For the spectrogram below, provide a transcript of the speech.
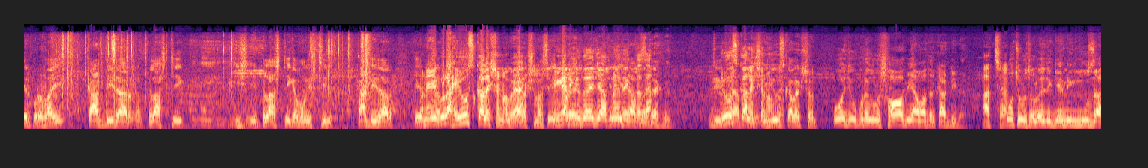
এরপরে ভাই কাঠ ডিডার প্লাস্টিক প্লাস্টিক এবং স্টিল কাঠ ডিডার মানে এগুলো হিউজ কালেকশন হবে হ্যাঁ? কালেকশন আছে। এখানে কিন্তু এই যে আপনারা দেখতেছেন collection ইউজ হবে। কালেকশন ওই যে উপরে এগুলো সবই আমাদের কাঠ ডিডার আচ্ছা। প্রচুর চলো ওই যে গেমিং মুজা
